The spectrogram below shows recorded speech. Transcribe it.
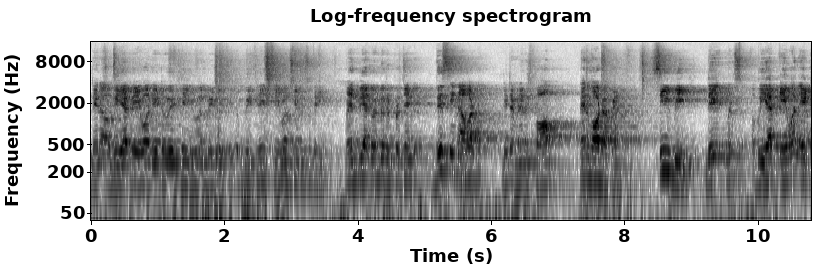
then uh, we have A1, A2, A3, B1, B2, B3, C1, C2, C3 when we are going to represent this in our determinants form then what happens CB. They means we have A1, A2,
